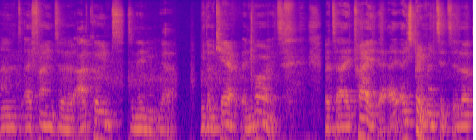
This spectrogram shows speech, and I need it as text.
and I find uh, Alcoin, the name, yeah, we don't care anymore. It's but I tried, I, I experimented a lot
